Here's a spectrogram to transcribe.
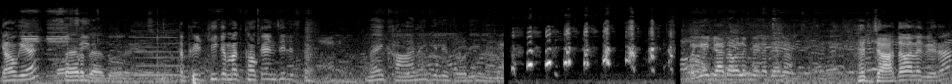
क्या हो गया? सर दर्द हो रहा है। तो फिर ठीक है मत खाओ कैंसिल इसका। नहीं खाने के लिए थोड़ी ना। भैया ज़्यादा वाला मेरा देना। ज़्यादा वाला मेरा?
